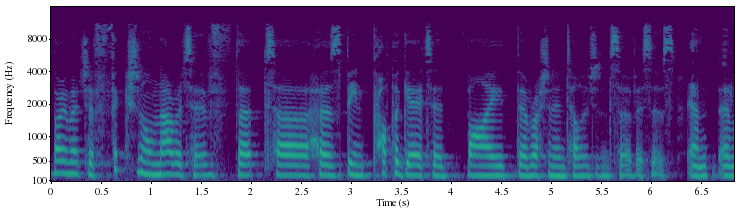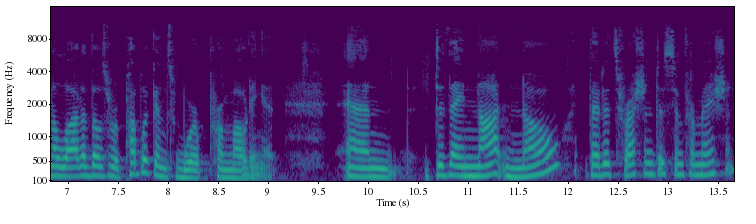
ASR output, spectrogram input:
very much a fictional narrative that uh, has been propagated by the Russian intelligence services. And, and a lot of those Republicans were promoting it. And do they not know that it's Russian disinformation?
